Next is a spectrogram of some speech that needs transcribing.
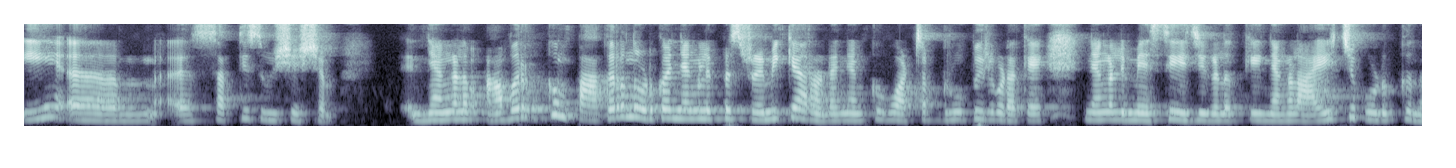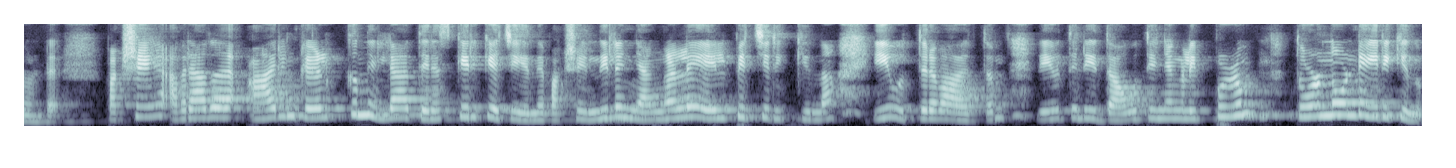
ഈ സത്യസുവിശേഷം ഞങ്ങൾ അവർക്കും പകർന്നു കൊടുക്കാൻ ഞങ്ങളിപ്പോൾ ശ്രമിക്കാറുണ്ട്. ഞങ്ങൾക്ക് വാട്സപ്പ് ഗ്രൂപ്പിലൂടെയൊക്കെ ഞങ്ങൾ മെസ്സേജുകളൊക്കെ ഞങ്ങൾ അയച്ചു കൊടുക്കുന്നുണ്ട്. പക്ഷേ അവരത് ആരും കേൾക്കുന്നില്ല തിരസ്കരിക്കുക ചെയ്യുന്നത്. പക്ഷേ എന്നിലും ഞങ്ങളെ ഏൽപ്പിച്ചിരിക്കുന്ന ഈ ഉത്തരവാദിത്വം ദൈവത്തിന്റെ ഈ ദൗത്യം ഞങ്ങൾ ഇപ്പോഴും തുടർന്നുകൊണ്ടേയിരിക്കുന്നു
